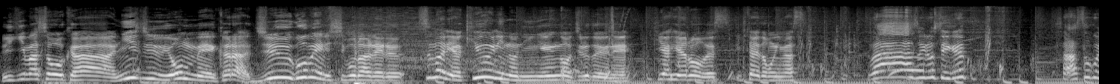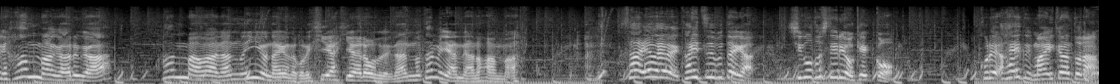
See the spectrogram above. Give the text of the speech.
行きましょうか。24名から15名に絞られる。つまりは9人の人間が落ちるというね、ヒヤヒヤロードです。行きたいと思います。わー、それをしていくさあ、そこにハンマーがあるが、ハンマーは何の意味もないような、これヒヤヒヤロードで。何のためにあんねん、あのハンマー。さあ、やばいやばい、開通部隊が仕事してるよ、結構。これ、早く前行かんとな。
